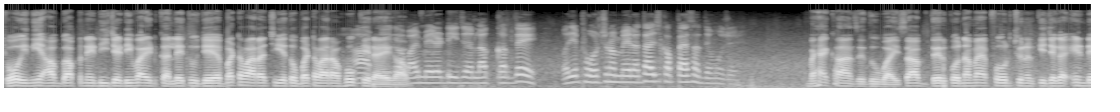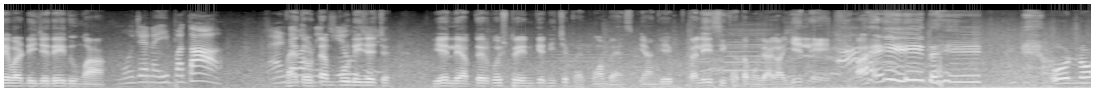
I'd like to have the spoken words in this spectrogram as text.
कोई नहीं अब अपने डीजे डिवाइड कर ले तुझे बंटवारा चाहिए तो बंटवारा होके हाँ, रहेगा। भाई मेरे डीजे अलग कर दे और ये फॉर्च्यूनर मेरा था इसका पैसा दे मुझे। मैं कहाँ से दूँ भाई साहब? तेरे को ना मैं फॉर्च्यूनर की जगह इंडेवर डीजे दे दूँगा। मुझे नहीं पता। मैं तो टेंपू चाहिए डीजे. ये ले अब तेरे को इस ट्रेन के नीचे फेंकूँगा भैंस की आगे कलेस ही खत्म हो जाएगा ये ले। आए नहीं। ओ नो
